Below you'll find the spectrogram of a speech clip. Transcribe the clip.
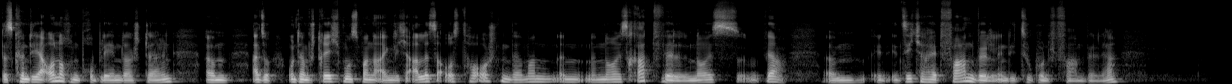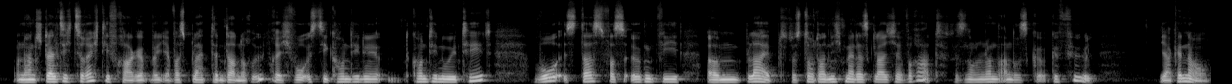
das könnte ja auch noch ein Problem darstellen. Ähm, also unterm Strich muss man eigentlich alles austauschen, wenn man ein, ein neues Rad will, ein neues, ja, ähm, in, in Sicherheit fahren will, in die Zukunft fahren will, ja. Und dann stellt sich zu Recht die Frage, ja, was bleibt denn da noch übrig? Wo ist die Kontinu Kontinuität? Wo ist das, was irgendwie ähm, bleibt? Das ist doch dann nicht mehr das gleiche Rad. Das ist noch ein ganz anderes Ge Gefühl. Ja, genau.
